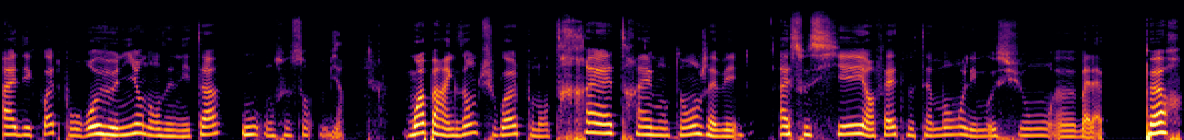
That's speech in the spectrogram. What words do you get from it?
adéquates pour revenir dans un état où on se sent bien. Moi, par exemple, tu vois, pendant très très longtemps, j'avais associé en fait notamment l'émotion, euh, bah, la peur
